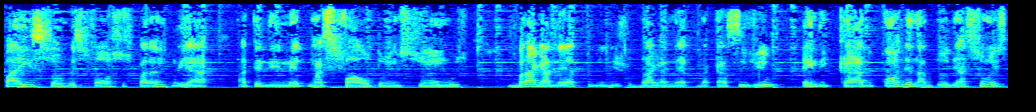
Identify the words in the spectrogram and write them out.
país sob esforços para ampliar atendimento, mas faltam insumos. Braga Neto, ministro Braga Neto da Casa Civil, é indicado coordenador de ações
